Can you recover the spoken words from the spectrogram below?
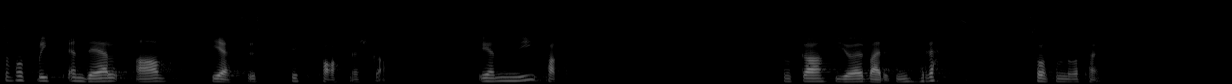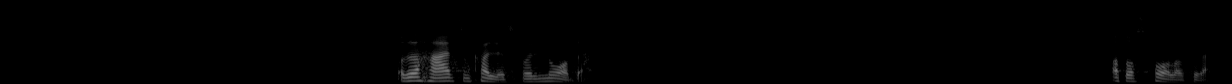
Så har fått blitt en del av Jesus sitt partnerskap i en ny pakt som skal gjøre verden rett, sånn som det var tenkt. Og det er det her som kalles for nåde. At oss får lov til det.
